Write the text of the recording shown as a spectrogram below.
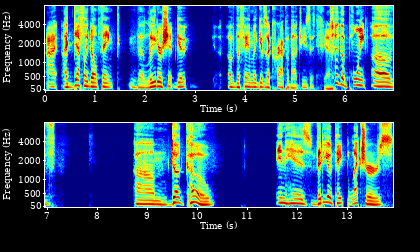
I, I definitely don't think the leadership give, of the family gives a crap about Jesus Yeah. to the point of um, Doug Coe in his videotape lectures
